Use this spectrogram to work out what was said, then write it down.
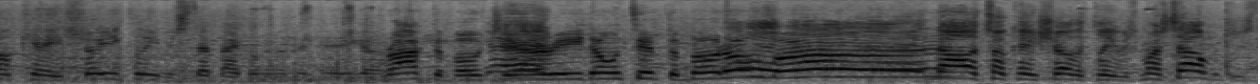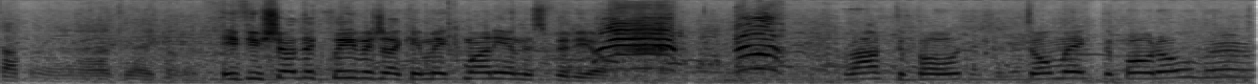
Okay, show your cleavage. Step back a little bit. There you go. Rock the boat, Jerry. Don't tip the boat over. No, it's okay. Show the cleavage. Marcel, would you stop? Okay, there you go. If you show the cleavage, I can make money on this video. Rock the boat. Don't make the boat over.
